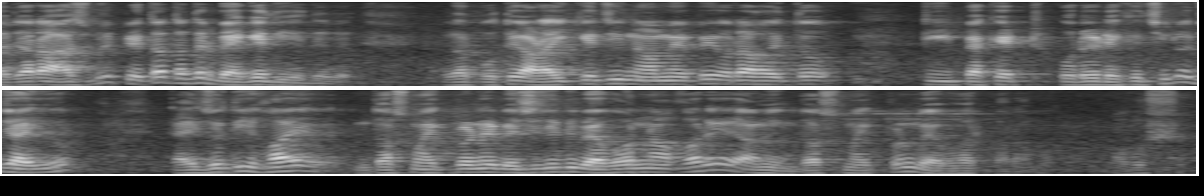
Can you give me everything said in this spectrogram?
যারা আসবে ক্রেতা তাদের ব্যাগে দিয়ে দেবে। এবার প্রতি আড়াই কেজি না মেপে ওরা হয়তো টি প্যাকেট করে রেখেছিল যাই হোক। তাই যদি হয় দশ মাইক্রনের বেশি যদি ব্যবহার না করে আমি দশ মাইক্রন ব্যবহার করাবো অবশ্যই।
